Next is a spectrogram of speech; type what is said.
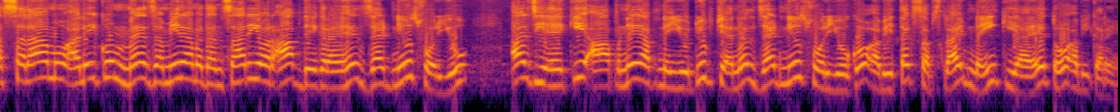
असलकुम मैं ज़मीर अहमद अंसारी और आप देख रहे हैं जेड न्यूज़ फॉर यू अर्ज़ यह है कि आपने अपने YouTube channel Z news for you को अभी तक सब्सक्राइब नहीं किया है तो अभी करें।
